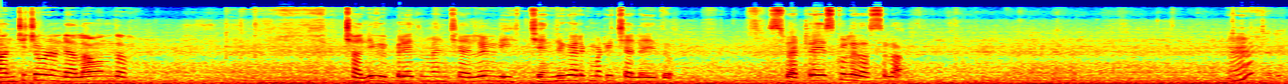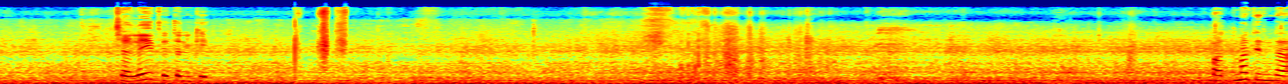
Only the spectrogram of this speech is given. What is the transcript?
మంచు చూడండి ఎలా ఉందో. చలి విపరీతమైన చలి అండి. చందు గారికి మటుకు చలి ఇది స్వెటర్ వేసుకోలేదు అసలు. ఉం? చలి ఇది ఇతనికి. పద్మ తిందా?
